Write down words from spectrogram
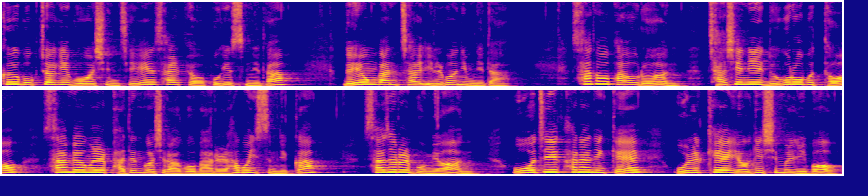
그 목적이 무엇인지 살펴보겠습니다. 내용 관찰 1번입니다. 사도 바울은 자신이 누구로부터 사명을 받은 것이라고 말을 하고 있습니까? 사절을 보면 오직 하나님께 옳게 여기심을 입어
